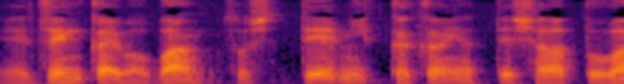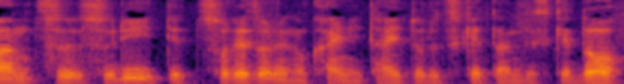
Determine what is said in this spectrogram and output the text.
えー前回は1、そして3日間やって、シャープ1、2、3ってそれぞれの回にタイトルつけたんですけど、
